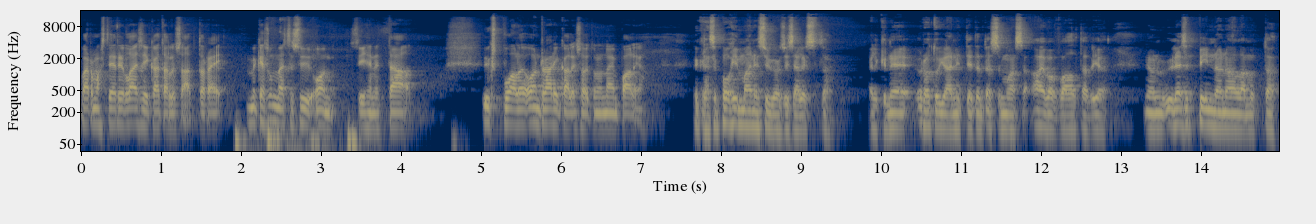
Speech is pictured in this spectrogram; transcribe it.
varmasti erilaisia katalysaattoreita. Mikä sun mielestä syy on siihen, että tämä yksi puolue on radikalisoitunut näin paljon? Ja kyllä se pohjimmainen syy on sisällistä. Eli ne rotujännitteet on tässä maassa aivan valtavia. Ne on yleensä pinnan alla, mutta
